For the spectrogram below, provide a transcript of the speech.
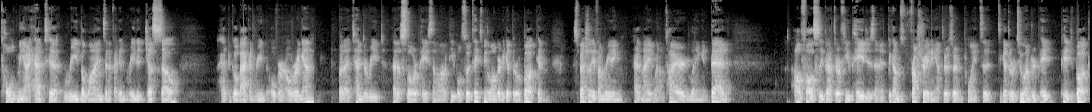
told me I had to read the lines, and if I didn't read it just so, I had to go back and read over and over again. But I tend to read at a slower pace than a lot of people, so it takes me longer to get through a book, and especially if I'm reading at night when I'm tired, laying in bed. I'll fall asleep after a few pages, and it becomes frustrating after a certain point. To, to get through a 200 page, page book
